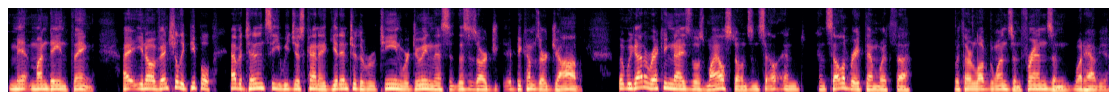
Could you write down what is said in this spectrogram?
mundane thing. I, you know, eventually people have a tendency, we just kind of get into the routine. We're doing this. This is our, it becomes our job, but we got to recognize those milestones and sell and, and celebrate them with, uh, with our loved ones and friends and what have you.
